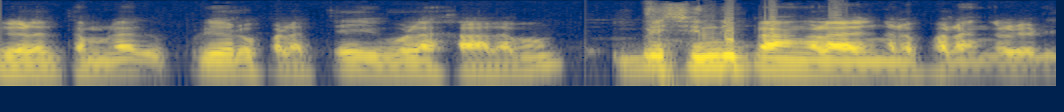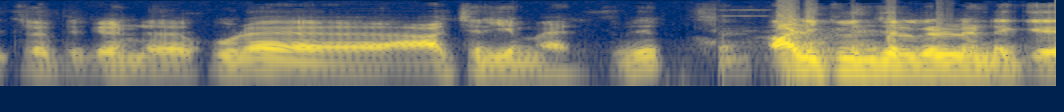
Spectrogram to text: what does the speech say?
ஈழத்தமிழர் இப்படி ஒரு படத்தை இவ்வளவு காலமும் இப்படி சிந்திப்பாங்களாங்கிற படங்கள் எடுக்கிறதுக்குன்றது கூட ஆச்சரியமா இருக்குது. ஆழிக்கிளிஞ்சல்கள் இன்றைக்கு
